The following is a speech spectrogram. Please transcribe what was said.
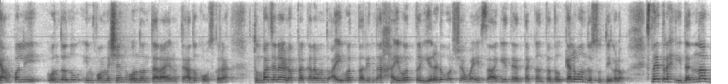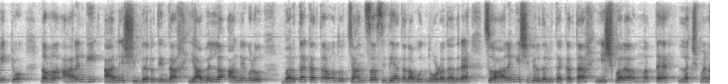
ಕ್ಯಾಂಪಲ್ಲಿ ಒಂದೊಂದು ಇನ್ಫಾರ್ಮೇಷನ್ ಒಂದೊಂದು ಥರ ಇರುತ್ತೆ. ಅದಕ್ಕೋಸ್ಕರ ತುಂಬ ಜನ ಹೇಳೋ ಪ್ರಕಾರ ಒಂದು ಐವತ್ತರಿಂದ ಐವತ್ತು ಎರಡು ವರ್ಷ ವಯಸ್ಸಾಗಿದೆ ಅಂತಕ್ಕಂಥದ್ದು ಕೆಲವೊಂದು ಸುದ್ದಿಗಳು. ಸ್ನೇಹಿತರೆ, ಇದನ್ನು ಬಿಟ್ಟು ನಮ್ಮ ಆರಂಗಿ ಆನೆ ಶಿಬಿರದಿಂದ ಯಾವೆಲ್ಲ ಆನೆಗಳು ಬರ್ತಕ್ಕಂಥ ಒಂದು ಚಾನ್ಸಸ್ ಇದೆ ಅಂತ ನಾವು ನೋಡೋದಾದರೆ, ಸೊ ಆರಂಗಿ ಶಿಬಿರದಲ್ಲಿರ್ತಕ್ಕಂಥ ಈಶ್ವರ ಮತ್ತು ಲಕ್ಷ್ಮಣ.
